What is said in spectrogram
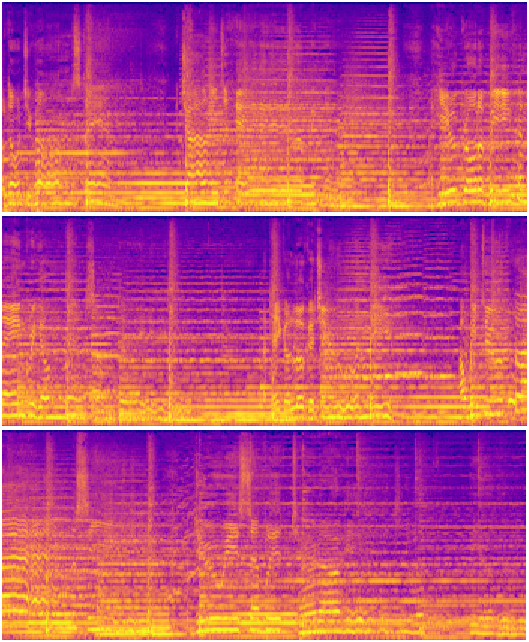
People, don't you understand? The child needs a helping hand. He'll grow to be an angry young man someday. Now take a look at you and me. Are we too blind to see? Do we simply turn our heads and look the other way?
